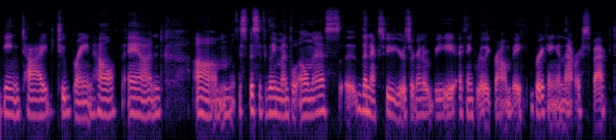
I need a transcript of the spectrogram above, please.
being tied to brain health and um, specifically mental illness, uh, the next few years are going to be, I think, really groundbreaking in that respect.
